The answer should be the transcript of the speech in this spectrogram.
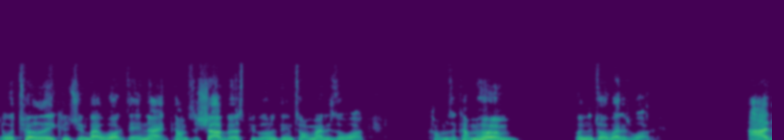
we're totally consumed by work day and night. Comes to Shabbos, people only thing talking about is the work. Comes to come home, only talk about his work. Ad.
